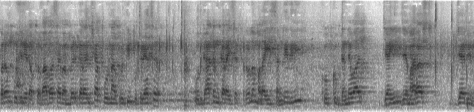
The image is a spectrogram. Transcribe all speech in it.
परमपूजनी डॉक्टर बाबासाहेब आंबेडकरांच्या पूर्णाकृती पुतळ्याचं उद्घाटन करायचं ठरवलं. मला ही संधी दिली. खूप खूप धन्यवाद. जय हिंद जय महाराष्ट्र जय भीम.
